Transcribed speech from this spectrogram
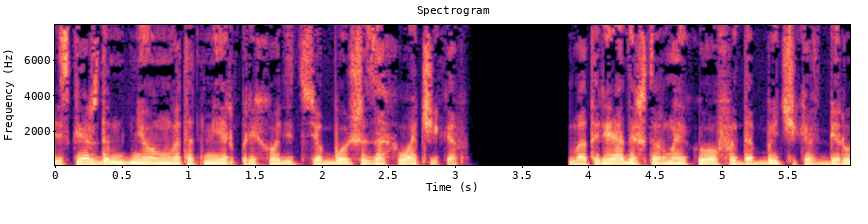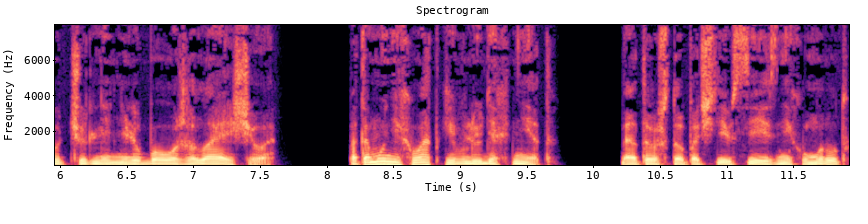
И с каждым днем в этот мир приходит все больше захватчиков. В отряды штурмовиков и добытчиков берут чуть ли не любого желающего, потому нехватки в людях нет. А то, что почти все из них умрут,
